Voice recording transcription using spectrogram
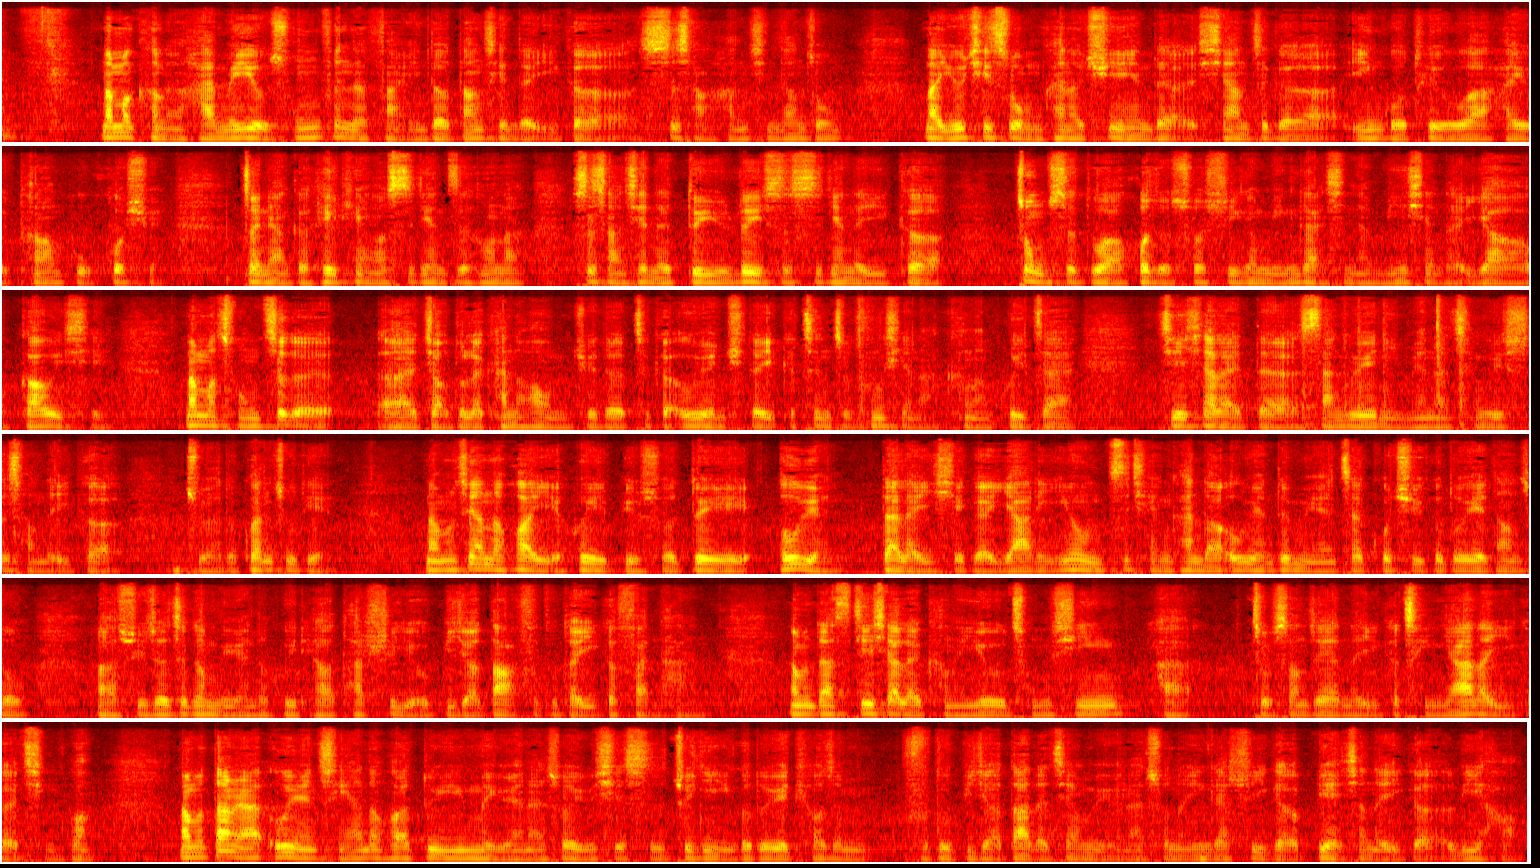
那么可能还没有充分的反映到当前的一个市场行情当中。那尤其是我们看到去年的像这个英国退欧啊，还有特朗普获选这两个黑天鹅事件之后呢，市场现在对于类似事件的一个重视度啊，或者说是一个敏感性呢，明显的要高一些。那么从这个呃角度来看的话，我们觉得这个欧元区的一个政治风险呢，可能会在接下来的三个月里面呢，成为市场的一个主要的关注点。那么这样的话，也会比如说对欧元带来一些个压力，因为我们之前看到欧元对美元在过去一个多月当中啊，随着这个美元的回调，它是有比较大幅度的一个反弹。那么但是接下来可能又重新啊走上这样的一个承压的一个情况。那么当然，欧元承压的话，对于美元来说，尤其是最近一个多月调整幅度比较大的这样美元来说呢，应该是一个变相的一个利好。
